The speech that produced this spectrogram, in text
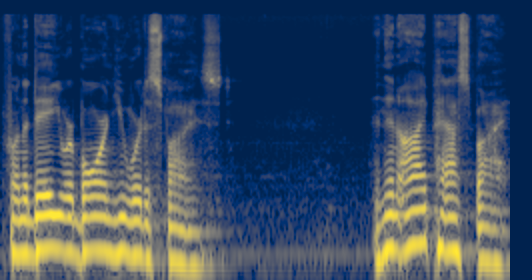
For on the day you were born, you were despised. And then I passed by,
